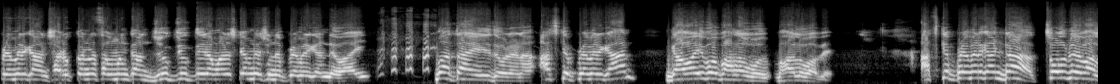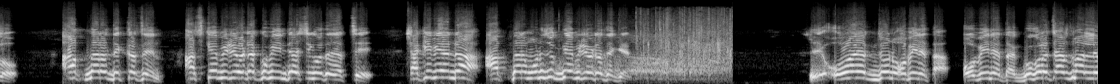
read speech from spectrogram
প্রেমের গান, শাহরুখ খান সালমান খান, যুগ যুগ মানুষ কেমনে শুনে প্রেমের গান রে ভাই? মাথায় ধরে না। আজকে প্রেমের গান গাওয়াইবো ভালো ভালোভাবে। আজকে প্রেমের গানটা চলবে ভালো। আপনারা দেখতেছেন, আজকে ভিডিওটা খুবই ইন্টারেস্টিং হতে যাচ্ছে। সাকিবিয়ানরা আপনারা মনোযোগ দিয়ে ভিডিওটা দেখেন। ও একজন অভিনেতা অভিনেতা। গুগলে চার্জ মারলে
